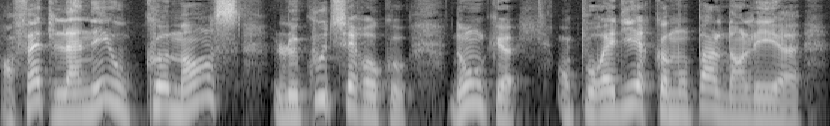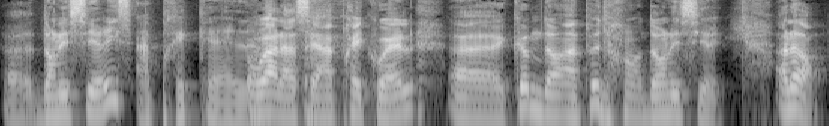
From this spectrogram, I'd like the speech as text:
en fait l'année où commence le coup de Sirocco. Donc euh, on pourrait dire, comme on parle dans les, euh, dans les séries, Un préquel. voilà, c'est un préquel, comme dans, un peu dans, dans les séries. Alors,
